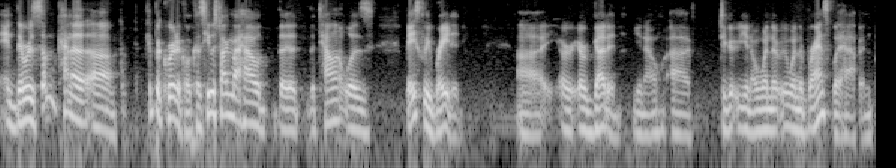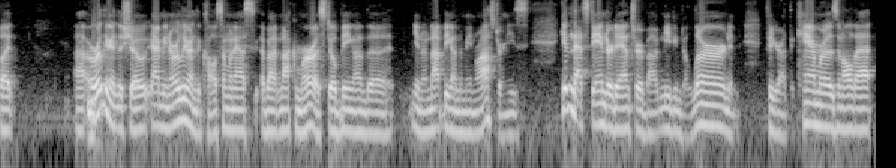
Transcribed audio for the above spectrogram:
and there was some kind of uh, hypocritical because he was talking about how the the talent was basically rated uh, or, or, gutted, you know, uh, to you know when the when the brand split happened. But uh, earlier in the show, I mean earlier in the call, someone asked about Nakamura still being on the you know not being on the main roster, and he's given that standard answer about needing to learn and figure out the cameras and all that.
